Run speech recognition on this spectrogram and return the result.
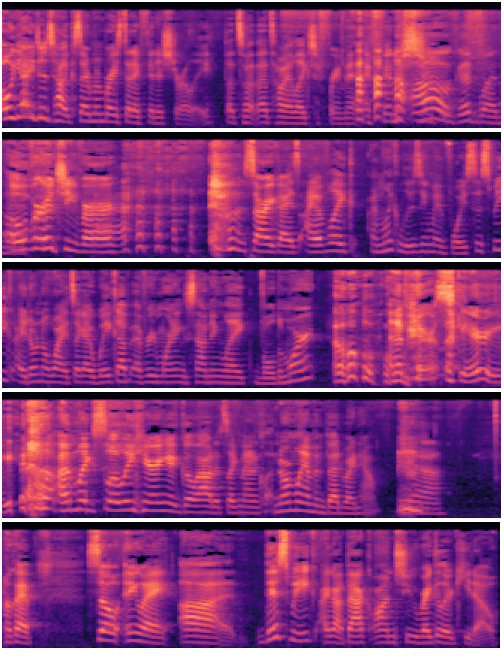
oh yeah I did tell because I remember I said I finished early. That's what that's how I like to frame it. I finished Oh, good one. then. overachiever. Sorry guys, I have like I'm like losing my voice this week. I don't know why. It's like I wake up every morning sounding like Voldemort, Oh, and apparently scary. I'm like slowly hearing it go out. It's like nine o'clock. Normally I'm in bed by now. yeah. Okay. So anyway, uh, this week I got back onto regular keto.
